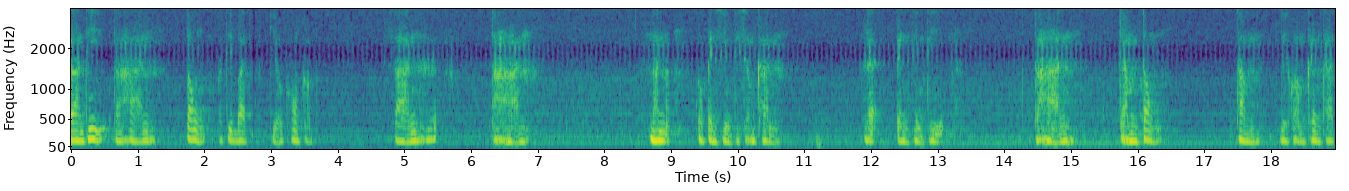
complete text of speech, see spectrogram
การที่ทหารต้องปฏิบัติเกี่ยวข้องกับสารทหาร นั้นก็เป็นสิ่งที่สำคัญ และเป็นสิ่งที่ทหารจำต้องทำด้วยความเคร่งครัด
